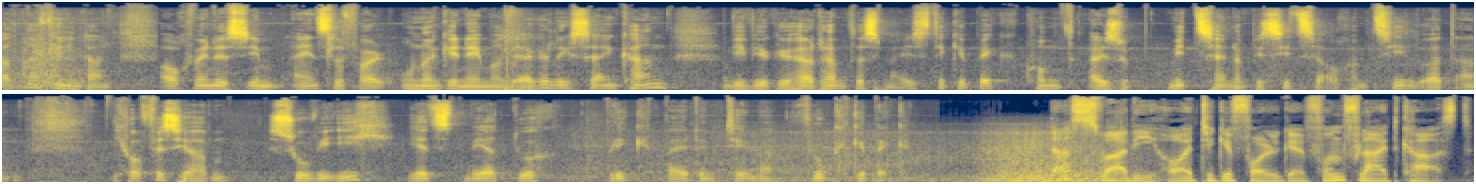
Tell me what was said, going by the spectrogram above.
Gartner, vielen Dank. Auch wenn es im Einzelfall unangenehm und ärgerlich sein kann, wie wir gehört haben, das meiste Gepäck kommt also mit seinem Besitzer auch am Zielort an. Ich hoffe, Sie haben, so wie ich, jetzt mehr Durchblick bei dem Thema Fluggepäck. Das war die heutige Folge von Flightcast.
